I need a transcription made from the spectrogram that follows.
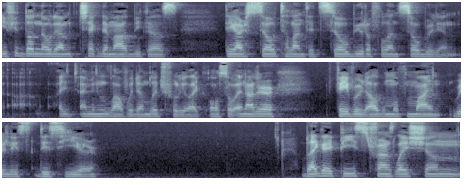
if you don't know them, check them out because they are so talented so beautiful and so brilliant. I, i'm in love with them literally like also another favorite album of mine released this year. Black eyed peas translation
